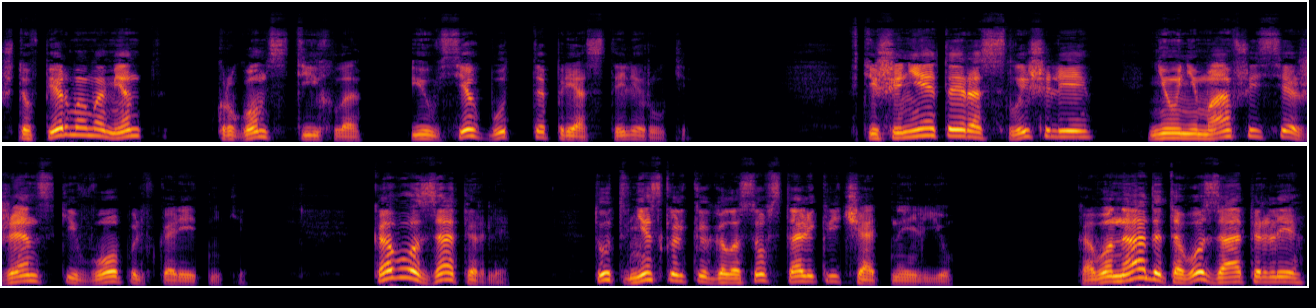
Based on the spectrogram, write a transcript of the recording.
что в первый момент кругом стихло, и у всех будто приостыли руки. В тишине этой расслышали неунимавшийся женский вопль в каретнике. Кого заперли? Тут в несколько голосов стали кричать на Илью. Кого надо, того заперли.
